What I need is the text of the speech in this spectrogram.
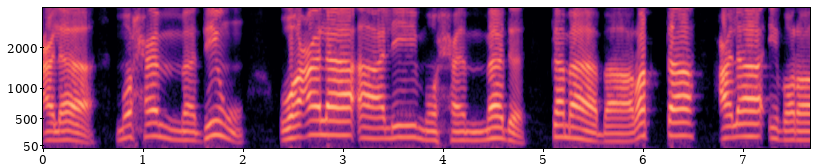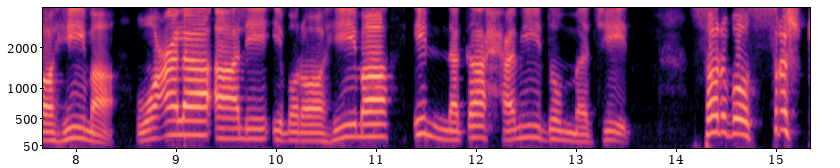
আলা মুহাম্মাদিন ওয়া আলা আলি মুহাম্মাদ কামা বারাকতা আলা ইব্রাহিমা ওয়া আলা আলি ইব্রাহিমা ইন্নাকা হামিদুম সর্বশ্রেষ্ঠ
